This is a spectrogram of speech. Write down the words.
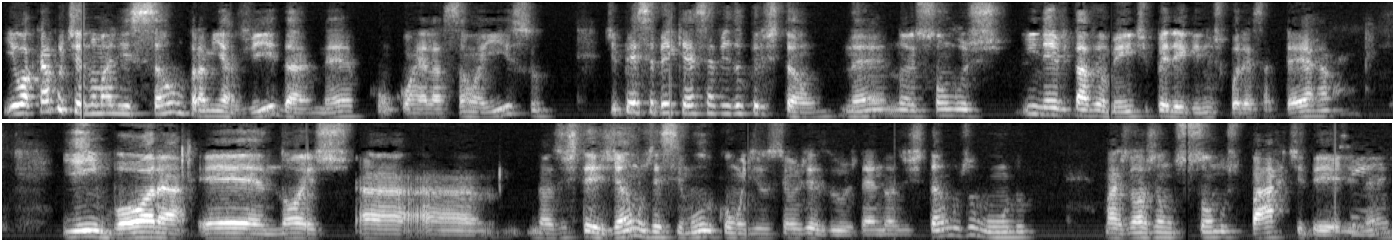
e eu acabo tirando uma lição para a minha vida, né, com, com relação a isso, de perceber que essa é a vida do cristão, né? Nós somos inevitavelmente peregrinos por essa terra e embora é, nós, a, a, nós estejamos nesse mundo, como diz o Senhor Jesus, né? nós estamos no mundo, mas nós não somos parte dele. Né?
